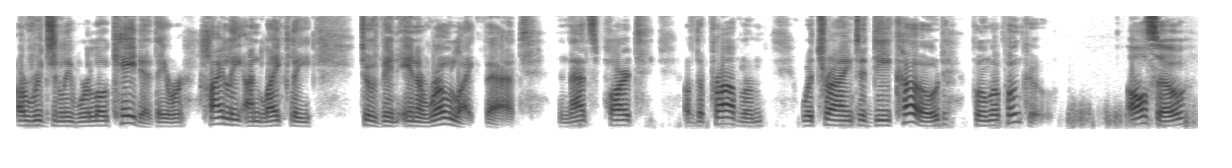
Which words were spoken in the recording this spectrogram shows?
originally were located. They were highly unlikely to have been in a row like that. And that's part of the problem with trying to decode Pumapunku. Also,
